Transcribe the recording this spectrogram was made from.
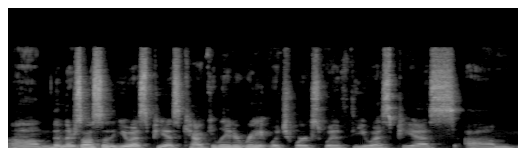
Um, then there's also the USPS calculator rate, which works with USPS um,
